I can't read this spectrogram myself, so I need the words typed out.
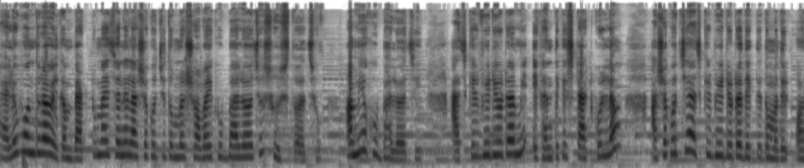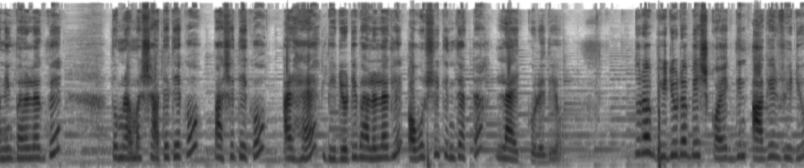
হ্যালো বন্ধুরা, welcome back to my channel. আশা করছি তোমরা সবাই খুব ভালো আছো, সুস্থ আছো। আমিও খুব ভালো আছি। আজকের ভিডিওটা আমি এখান থেকে স্টার্ট করলাম। আশা করছি আজকের ভিডিওটা দেখতে তোমাদের অনেক ভালো লাগবে। তোমরা আমার সাথে থেকো, পাশে থেকো। আর হ্যাঁ ভিডিওটি ভালো লাগলে অবশ্যই কিন্তু একটা লাইক করে দিও। তোরা ভিডিওটা বেশ কয়েকদিন আগের ভিডিও,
